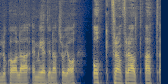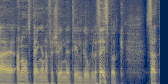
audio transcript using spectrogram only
lokala medierna tror jag. Och framförallt att eh, annonspengarna försvinner till Google och Facebook. Så att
